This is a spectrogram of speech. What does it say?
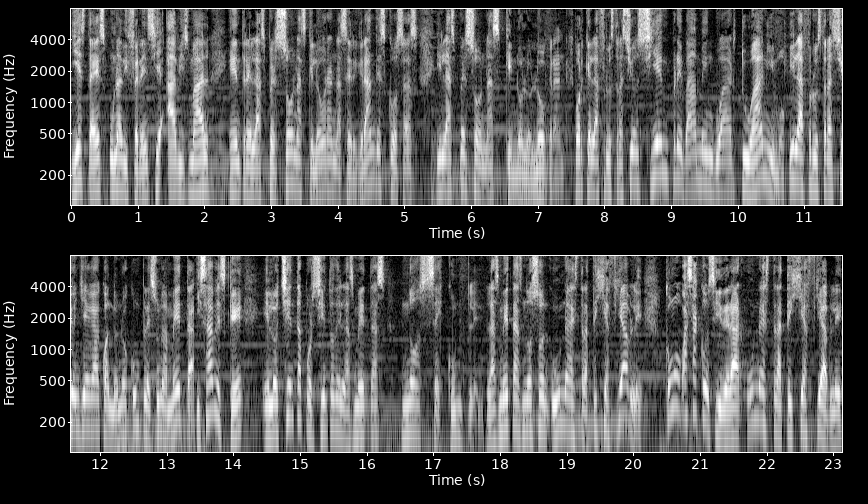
Y esta es una diferencia abismal entre las personas que logran hacer grandes cosas y las personas que no lo logran. Porque la frustración siempre va a menguar tu ánimo. Y la frustración llega cuando no cumples una meta. Y sabes que el 80% de las metas no se cumplen. Las metas no son una estrategia fiable. ¿Cómo vas a considerar una estrategia fiable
